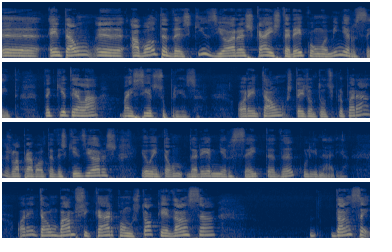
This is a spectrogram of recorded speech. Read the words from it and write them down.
Uh, então, uh, à volta das 15 horas, cá estarei com a minha receita. Daqui até lá vai ser surpresa. Ora então, estejam todos preparados, lá para a volta das 15 horas, eu então darei a minha receita da culinária. Ora então, vamos ficar com o estoque e dança, dança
